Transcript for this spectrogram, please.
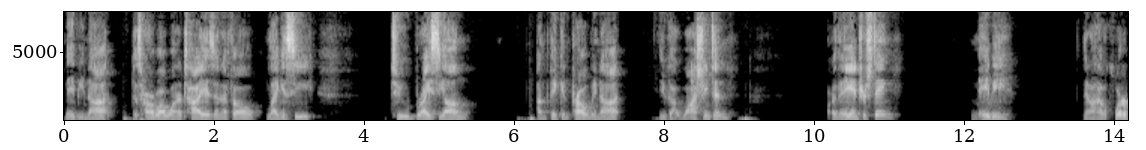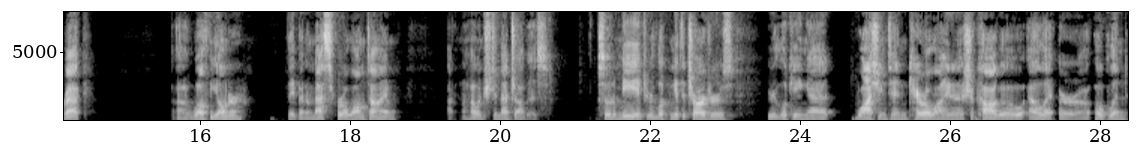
maybe not. Does Harbaugh want to tie his NFL legacy to Bryce Young? I'm thinking probably not. You got Washington. Are they interesting? Maybe. They don't have a quarterback. Uh, wealthy owner. They've been a mess for a long time. I don't know how interesting that job is. So to me, if you're looking at the Chargers, you're looking at Washington, Carolina, Chicago, LA, or uh, Oakland.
